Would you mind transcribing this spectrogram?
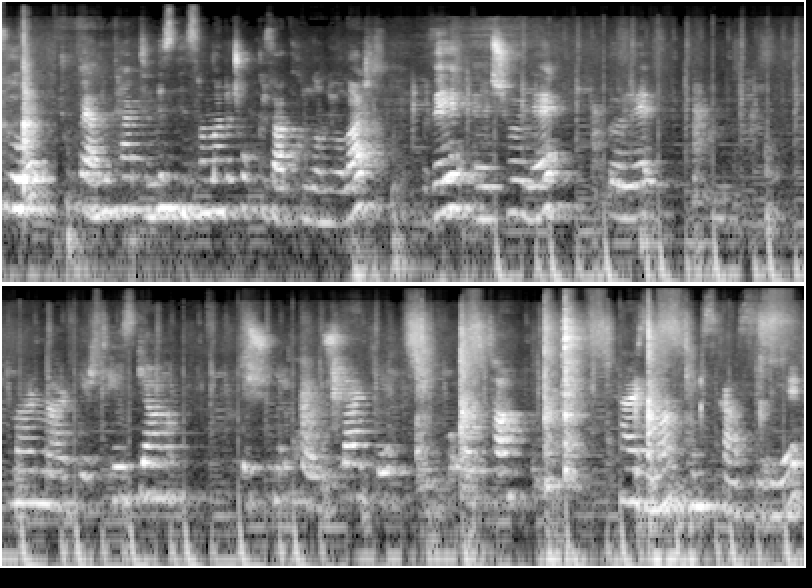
su. Çok beğendim. Tertemiz. İnsanlar da çok güzel kullanıyorlar. Ve e, şöyle böyle mermer bir tezgah ve şunları koymuşlar ki bu ortam her zaman temiz kalsın diye.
